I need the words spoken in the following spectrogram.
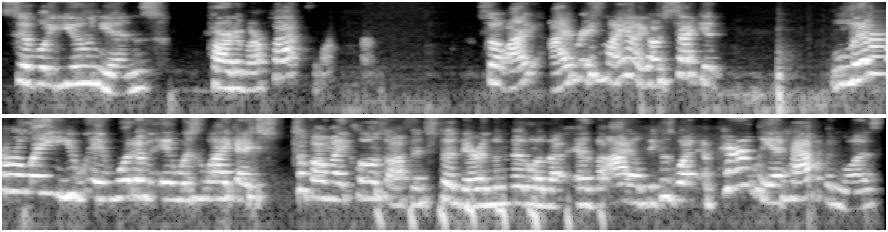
civil unions part of our platform. So I, I raised my hand. I go, second, literally you it would have it was like I took all my clothes off and stood there in the middle of the, of the aisle because what apparently had happened was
